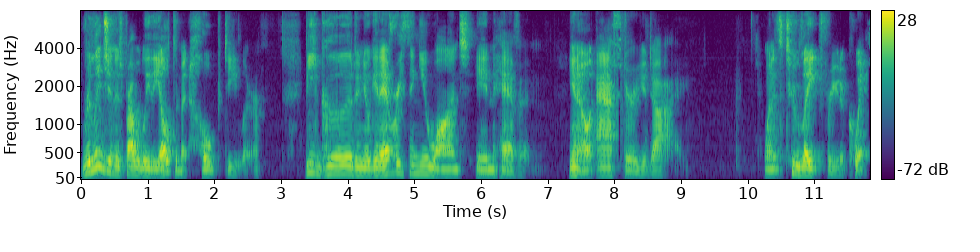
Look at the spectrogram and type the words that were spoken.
Religion is probably the ultimate hope dealer. Be good and you'll get everything you want in heaven. You know, after you die. When it's too late for you to quit.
